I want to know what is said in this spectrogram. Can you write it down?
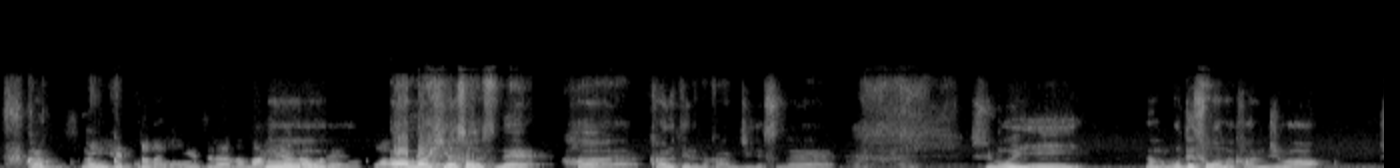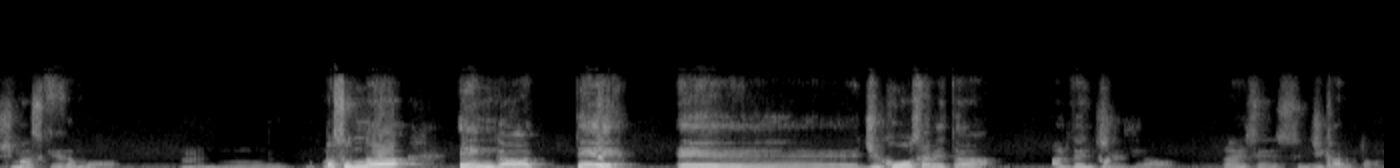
深く、スキンヘッドのこうひげ面のマフィア顔でうん。あ、マヒアそうですね。はい。カルテルな感じですね。すごいいい、なんかモテそうな感じはしますけれども。うんうんまあ、そんな縁があって、えー受講されたアルゼンチンでのライセンス時間と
